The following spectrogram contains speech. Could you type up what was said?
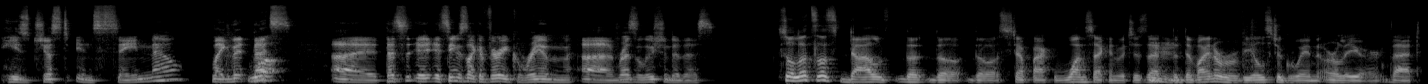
he's just insane now. Like that Well- that's uh that's it, it seems like a very grim uh resolution to this. So let's let's dial the the the step back one second, which is that Mhm. the diviner reveals to Gwyn earlier that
